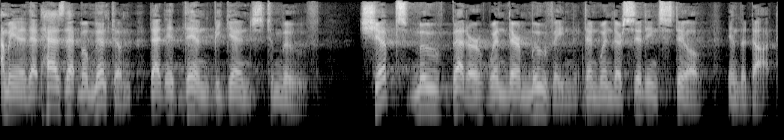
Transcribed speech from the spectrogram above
I mean, that has that momentum that it then begins to move. Ships move better when they're moving than when they're sitting still in the dock.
